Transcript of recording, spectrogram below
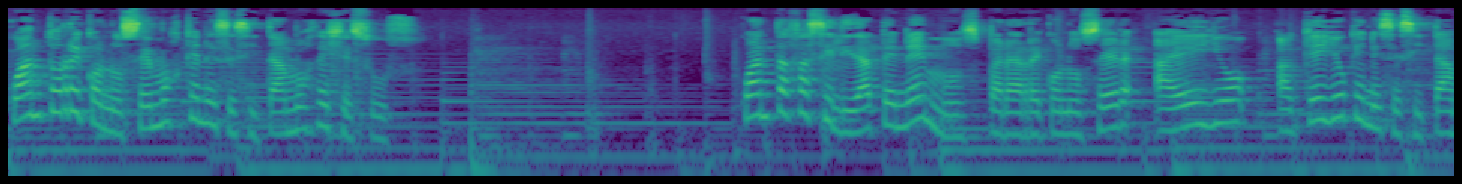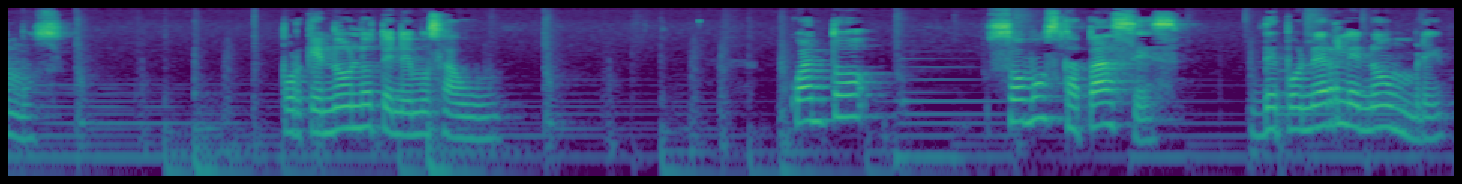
¿Cuánto reconocemos que necesitamos de Jesús? ¿Cuánta facilidad tenemos para reconocer a ello aquello que necesitamos? Porque no lo tenemos aún. ¿Cuánto somos capaces de ponerle nombre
